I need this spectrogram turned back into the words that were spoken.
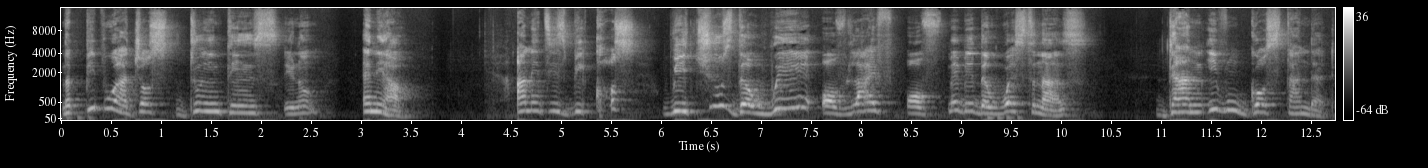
The people are just doing things, you know, anyhow. And it is because we choose the way of life of maybe the Westerners than even God's standard.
